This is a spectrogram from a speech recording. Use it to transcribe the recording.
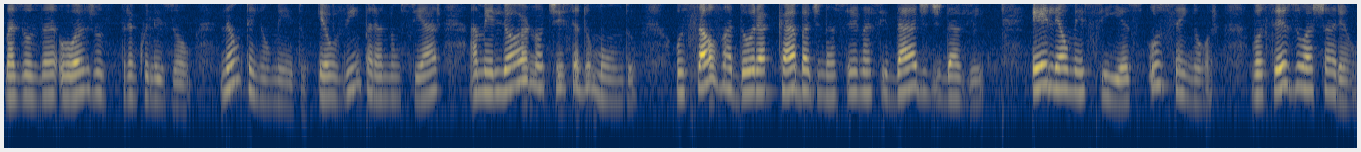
mas o anjo os tranquilizou. Não tenham medo, eu vim para anunciar a melhor notícia do mundo. O Salvador acaba de nascer na cidade de Davi. Ele é o Messias, o Senhor. Vocês o acharão.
